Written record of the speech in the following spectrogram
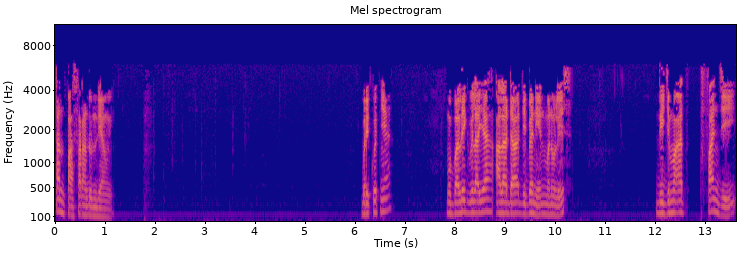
tanpa saran duniawi. Berikutnya, Mubalik wilayah Alada di Benin menulis, di jemaat Fanji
